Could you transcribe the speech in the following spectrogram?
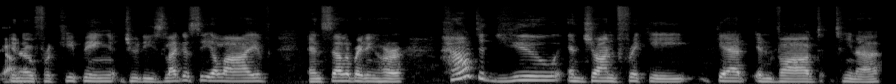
Yeah. you know, for keeping Judy's legacy alive and celebrating her. How did you and John Fricke get involved, Tina?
